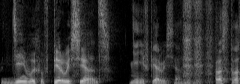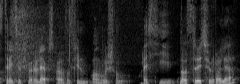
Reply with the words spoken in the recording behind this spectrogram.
в день выхода, в первый сеанс. Не, не в первый сеанс. Просто 23 февраля я посмотрел этот фильм, он вышел в России, 23 февраля.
